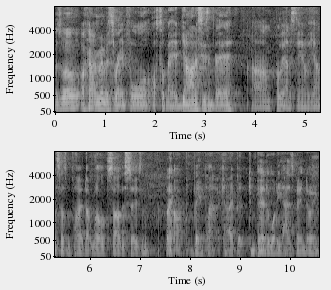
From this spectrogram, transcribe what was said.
as well. I can't remember three and four off the top of my head. Giannis isn't there. Um, probably understandably, Giannis hasn't played that well at the start of this season. Been, I've been playing okay, but compared to what he has been doing,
